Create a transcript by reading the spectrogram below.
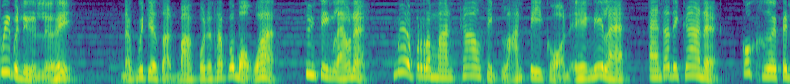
วีปอื่นๆเลย นักวิทยาศาสตร์บางคนนะครับก็บอกว่าจริงๆแล้วเนี่ยเมื่อประมาณ 90 ล้านปีก่อนเองนี่แหละแอนตาร์กติกาเนี่ย ก็เคยเป็น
